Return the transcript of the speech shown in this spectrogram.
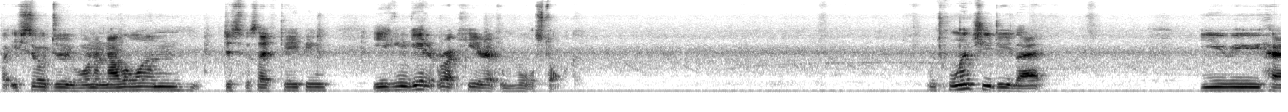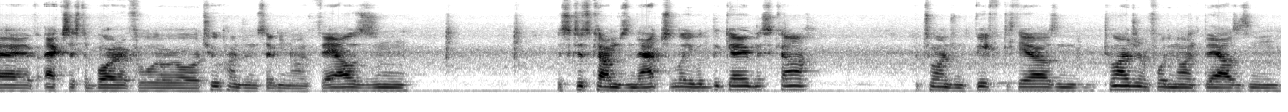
but you still do want another one, just for safekeeping, you can get it right here at Warstock. Which once you do that, you have access to buy it for 279,000. This just comes naturally with the game, this car. For 250,000, 249,000.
